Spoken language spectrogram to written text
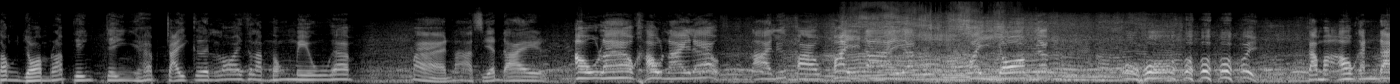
ต้องยอมรับจริง ๆ ครับ ใจเกินร้อยสำหรับน้องมิวครับ แม่น่าเสียดายเอาแล้วเข้าในแล้วได้หรือเปล่าไม่ได้ครับไม่ยอมครับโอ้โหจะมาเอากันได้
